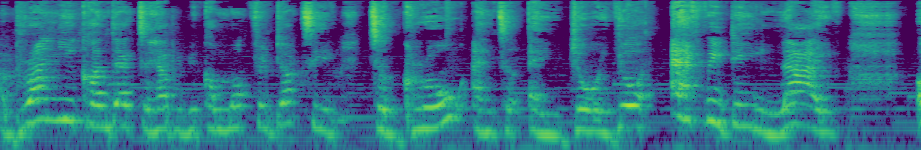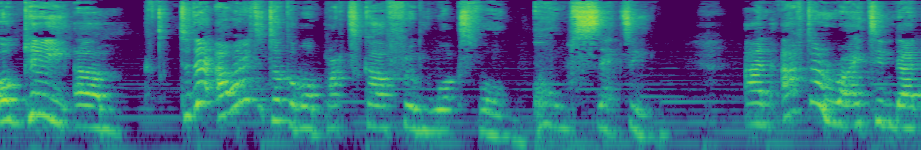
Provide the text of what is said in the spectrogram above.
a brand new content to help you become more productive to grow and to enjoy your everyday life okay um Today, I wanted to talk about practical frameworks for goal setting. And after writing down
